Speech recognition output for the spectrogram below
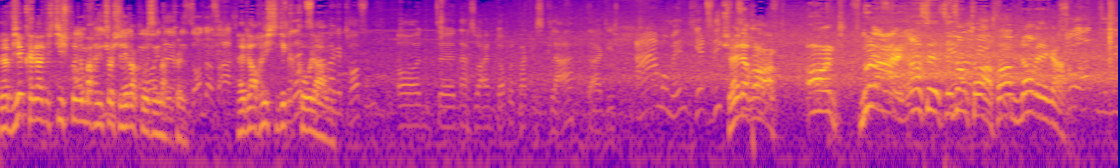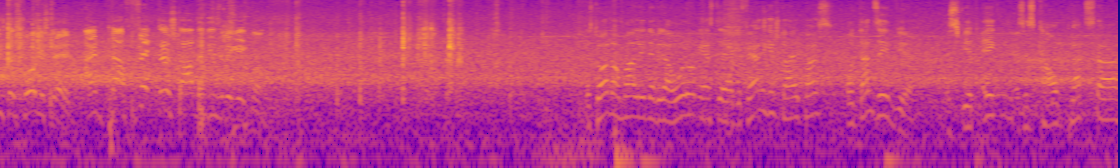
oder wir können halt nicht die Sprünge machen, die zum Beispiel Leverkusen machen können. Weil wir auch nicht die dicke Kohle haben. und äh, nach so einem Doppelpack ist klar, da geht. Ah, Moment, jetzt liegt Schelderock und 0-1, erstes Saisontor vom Norweger. So hatten sich das vorgestellt. Ein perfekter Start in diese Begegnung. Das Tor nochmal in der Wiederholung. Erst der gefährliche Steilpass und dann sehen wir, es wird eng, es ist kaum Platz da,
